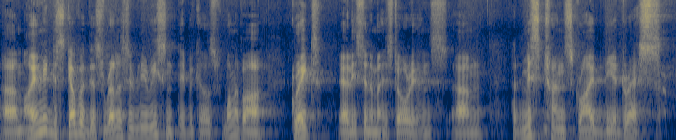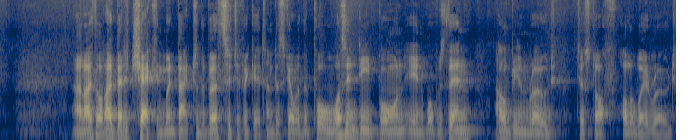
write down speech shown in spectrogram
Um, I only discovered this relatively recently because one of our great early cinema historians um, had mistranscribed the address. And I thought I'd better check and went back to the birth certificate and discovered that Paul was indeed born in what was then Albion Road, just off Holloway Road.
